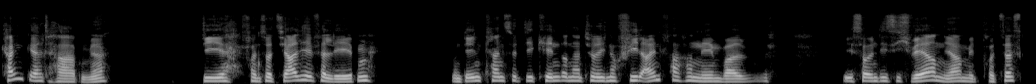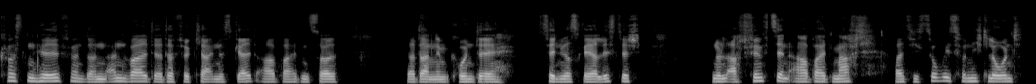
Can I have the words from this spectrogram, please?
kein Geld haben, ja, die von Sozialhilfe leben. Und denen kannst du die Kinder natürlich noch viel einfacher nehmen, weil wie sollen die sich wehren, ja, mit Prozesskostenhilfe und dann ein Anwalt, der dafür kleines Geld arbeiten soll, der dann im Grunde, sehen wir es realistisch, 0815 Arbeit macht, weil sich sowieso nicht lohnt.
